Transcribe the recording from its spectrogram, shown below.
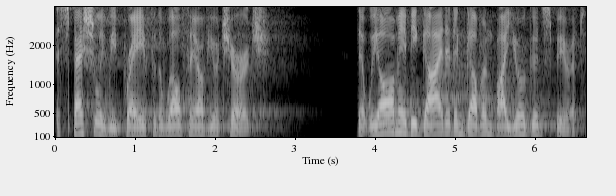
Especially we pray for the welfare of your church, that we all may be guided and governed by your good spirit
